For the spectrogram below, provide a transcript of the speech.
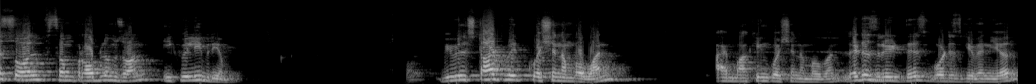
us solve some problems on equilibrium. We will start with question number 1. I am marking question number 1. Let us read this what is given here.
